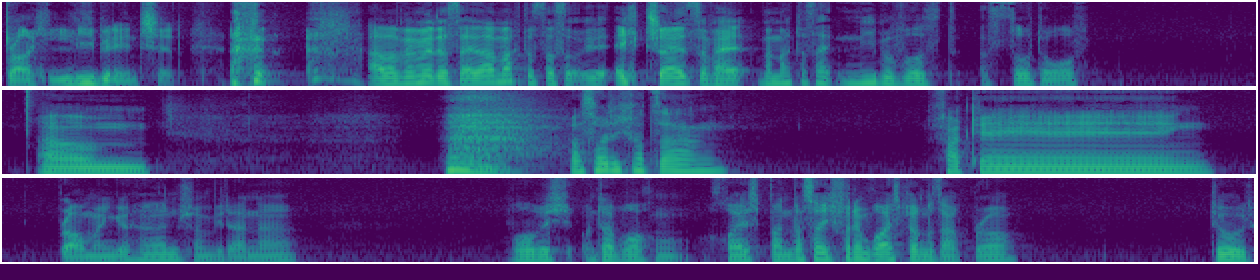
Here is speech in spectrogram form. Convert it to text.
Bro, ich liebe den Shit. Aber wenn man das selber macht, ist das so echt scheiße, weil man macht das halt nie bewusst. Das ist so doof. Ähm, was wollte ich gerade sagen? Fucking. Bro, mein Gehirn schon wieder, ne? Wo habe ich unterbrochen? Räuspern. Was habe ich vor dem Räuspern gesagt, Bro? Dude.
